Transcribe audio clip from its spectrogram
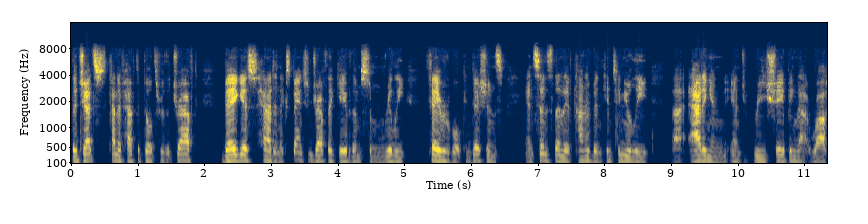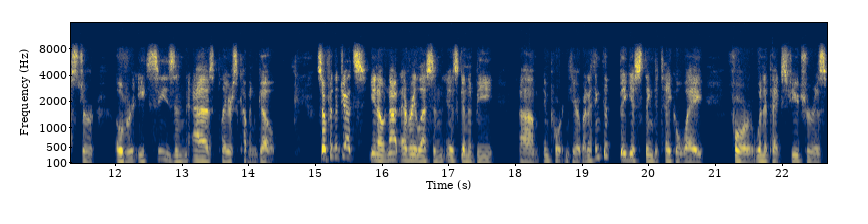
The Jets kind of have to build through the draft. Vegas had an expansion draft that gave them some really favorable conditions. And since then, they've kind of been continually uh, adding and, and reshaping that roster over each season as players come and go. So for the Jets, you know, not every lesson is going to be um, important here. But I think the biggest thing to take away for Winnipeg's future is,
